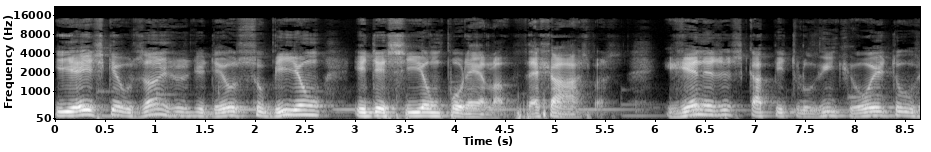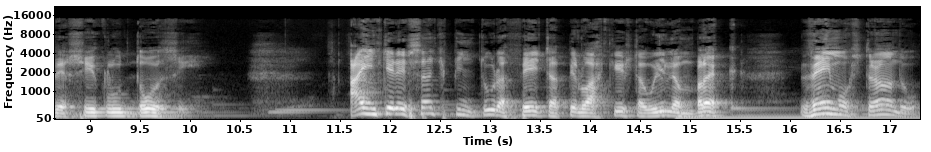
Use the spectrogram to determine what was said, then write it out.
e eis que os anjos de Deus subiam e desciam por ela. Fecha aspas. Gênesis capítulo 28, versículo 12. A interessante pintura feita pelo artista William Black vem mostrando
